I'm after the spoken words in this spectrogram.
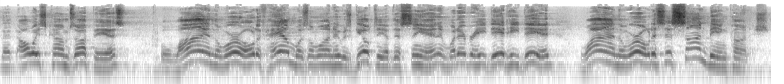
that always comes up is, well, why in the world, if Ham was the one who was guilty of this sin and whatever he did, he did, why in the world is his son being punished?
